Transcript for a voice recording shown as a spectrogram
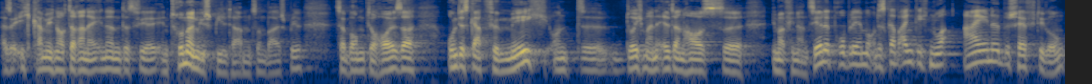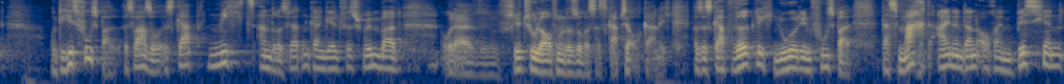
Also ich kann mich noch daran erinnern, dass wir in Trümmern gespielt haben zum Beispiel, zerbombte Häuser und es gab für mich und äh, durch mein Elternhaus äh, immer finanzielle Probleme. Und es gab eigentlich nur eine Beschäftigung. Und die hieß Fußball. Es war so. Es gab nichts anderes. Wir hatten kein Geld fürs Schwimmbad oder Schlittschuhlaufen oder sowas. Das gab es ja auch gar nicht. Also es gab wirklich nur den Fußball. Das macht einen dann auch ein bisschen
